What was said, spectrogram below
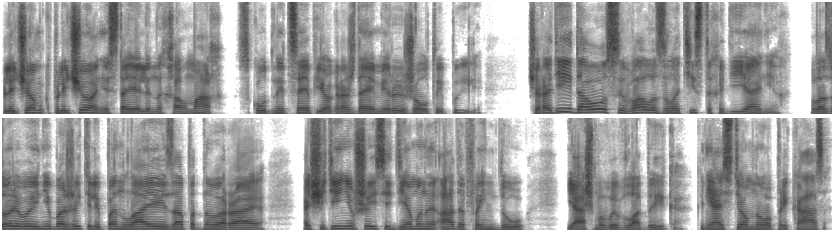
Плечом к плечу они стояли на холмах, скудной цепью ограждая миры желтой пыли, чародеи-даосы в ало-золотистых одеяниях, лазоревые небожители Пенлая и Западного рая — ощетинившиеся демоны ада Фэньду, яшмовый владыка, князь темного приказа,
